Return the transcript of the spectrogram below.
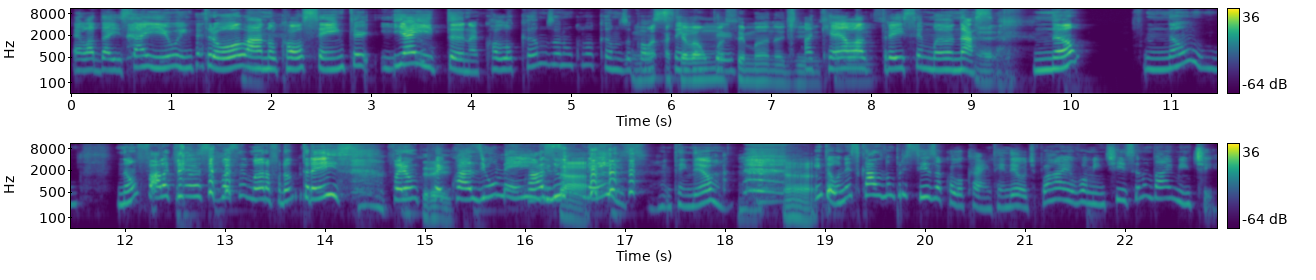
ela daí saiu, entrou lá no call center. E aí, Tana, colocamos ou não colocamos o call Uma- center? aquela uma semana de. Aquela três semanas. É. Não, não, não fala que foi uma semana, foram três. Foram foi Três. quase um mês. Quase Tá. um mês, entendeu? Ah, Então, nesse caso, não precisa colocar, entendeu? Tipo, ah, eu vou mentir. Você não vai mentir.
